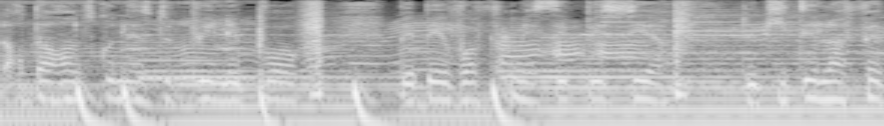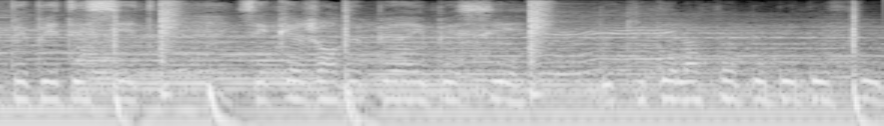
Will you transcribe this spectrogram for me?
leurs darons se connaissent depuis l'époque. Bébé voit fumer s'épaissir, de quitter la fête, bébé décide. C'est quel genre de péripétie, de quitter la fête, bébé décide.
